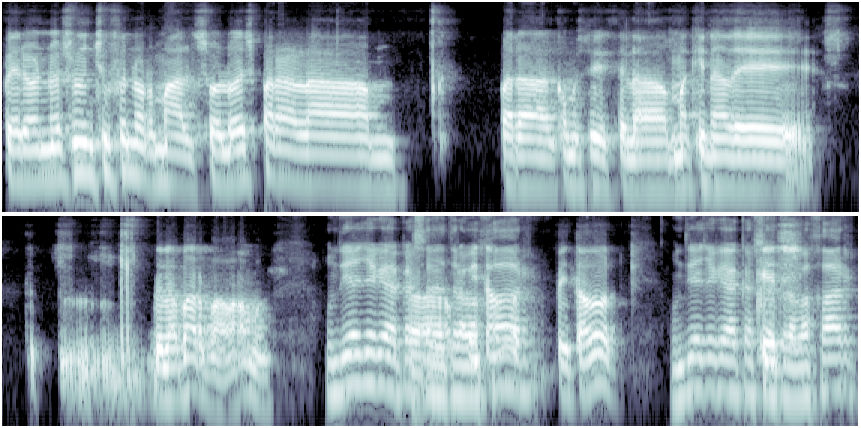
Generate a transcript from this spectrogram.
pero no es un enchufe normal. Solo es para la, para, ¿cómo se dice? La máquina de, de la barba, vamos. Un día llegué a casa de Ah, trabajar. Peitador, Un día llegué a casa ¿Qué de trabajar.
